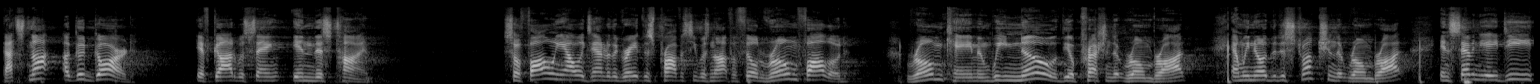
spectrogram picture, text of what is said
That's not a good guard if God was saying in this time. So, following Alexander the Great, this prophecy was not fulfilled. Rome followed. Rome came, and we know the oppression that Rome brought. And we know the destruction that Rome brought. In 70 AD,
